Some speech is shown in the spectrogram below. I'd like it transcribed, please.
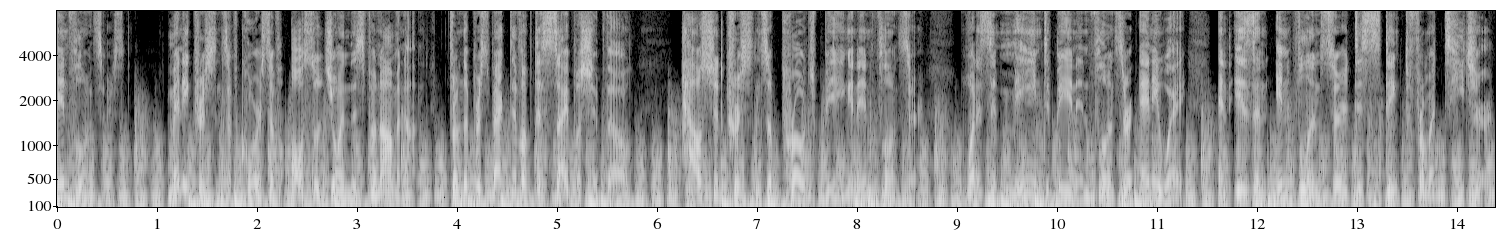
influencers. Many Christians, of course, have also joined this phenomenon. From the perspective of discipleship, though, how should Christians approach being an influencer? What does it mean to be an influencer anyway? And is an influencer distinct from a teacher?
